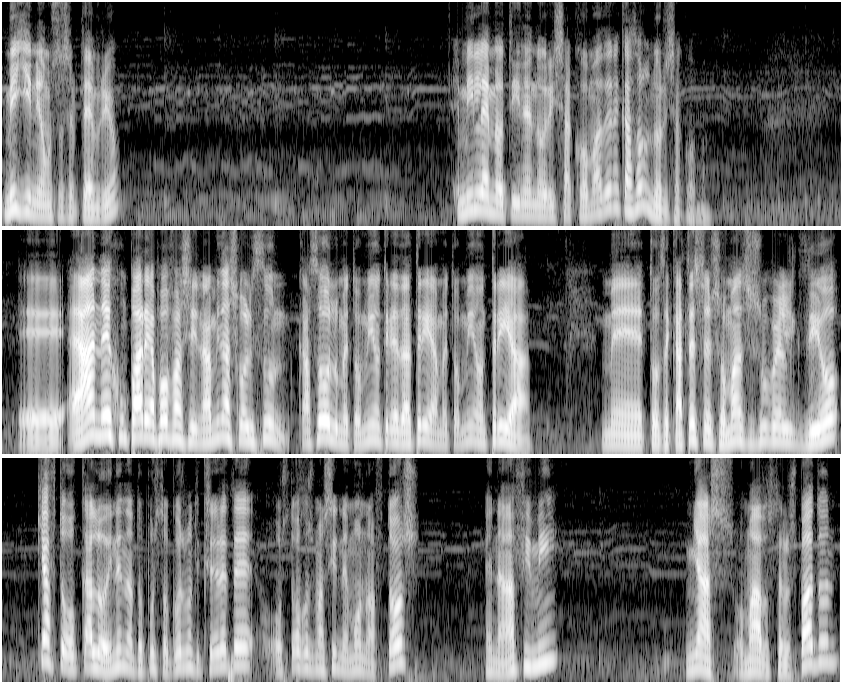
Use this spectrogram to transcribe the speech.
Μην γίνει όμως το Σεπτέμβριο. Ε, μην λέμε ότι είναι νωρίς ακόμα, δεν είναι καθόλου νωρίς ακόμα. Ε, εάν έχουν πάρει απόφαση να μην ασχοληθούν καθόλου με το μείον 33, με το μείον 3, με το 14 ομάδες του Super League 2, και αυτό καλό είναι να το πω στον κόσμο ότι ξέρετε, ο στόχος μας είναι μόνο αυτός, ένα άφημι, μιας ομάδος τέλος πάντων,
